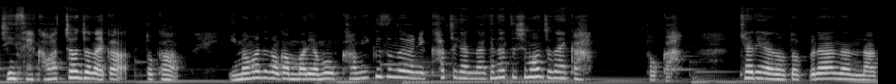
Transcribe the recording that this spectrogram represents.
人生変わっちゃうんじゃないかとか、今までの頑張りはもう紙くずのように価値がなくなってしまうんじゃないか。とか、キャリアのトップランナーな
